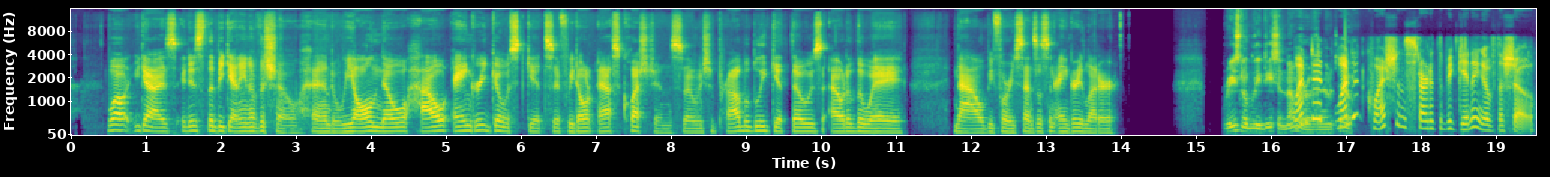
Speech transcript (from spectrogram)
well, you guys, it is the beginning of the show, and we all know how angry Ghost gets if we don't ask questions. So we should probably get those out of the way now before he sends us an angry letter. reasonably decent number When of did them. when did questions start at the beginning of the show?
